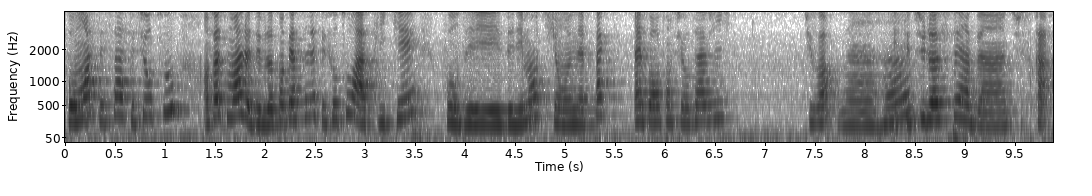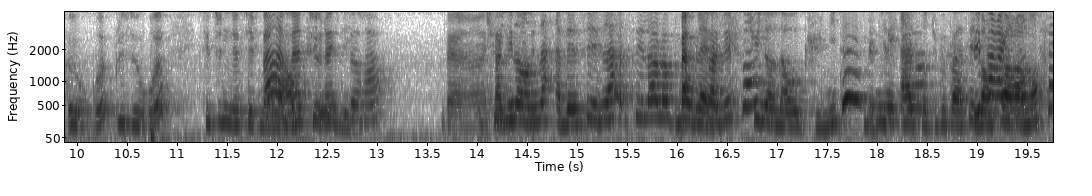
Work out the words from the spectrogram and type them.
Pour moi, c'est ça, c'est surtout, en fait, moi, le développement personnel, c'est surtout à appliquer pour des éléments qui ont un impact important sur ta vie. Tu vois? Mhm. et si tu le fais, eh ben, tu seras heureux, plus heureux. Si tu ne le fais Tu pas, eh ben, tu resteras. Ben, Tu n'en as... ah ben c'est là, c'est là le Bah, problème. ça dépend. Tu n'en as aucune idée. Mais Mais, bien sûr. attends, tu peux passer Si, d'enfer à enfer.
